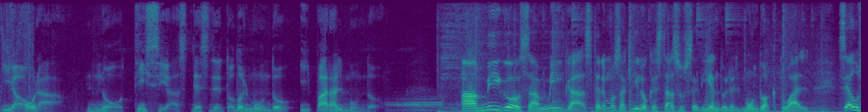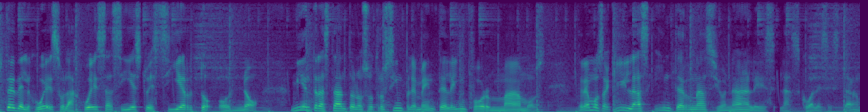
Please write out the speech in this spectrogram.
Y ahora, noticias desde todo el mundo y para el mundo. Amigos, amigas, tenemos aquí lo que está sucediendo en el mundo actual. Sea usted el juez o la jueza si esto es cierto o no. Mientras tanto, nosotros simplemente le informamos. Tenemos aquí las internacionales, las cuales están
